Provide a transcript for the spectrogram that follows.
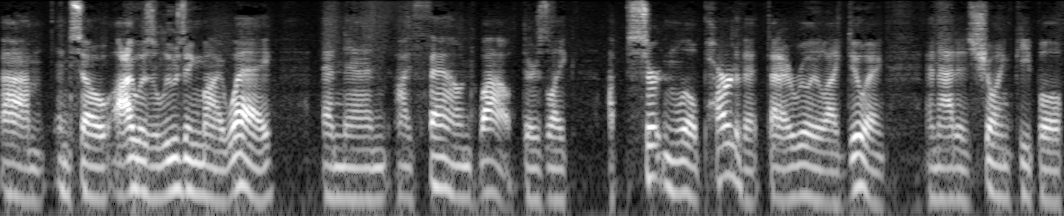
Um, and so I was losing my way. And then I found, wow, there's like a certain little part of it that I really like doing. And that is showing people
